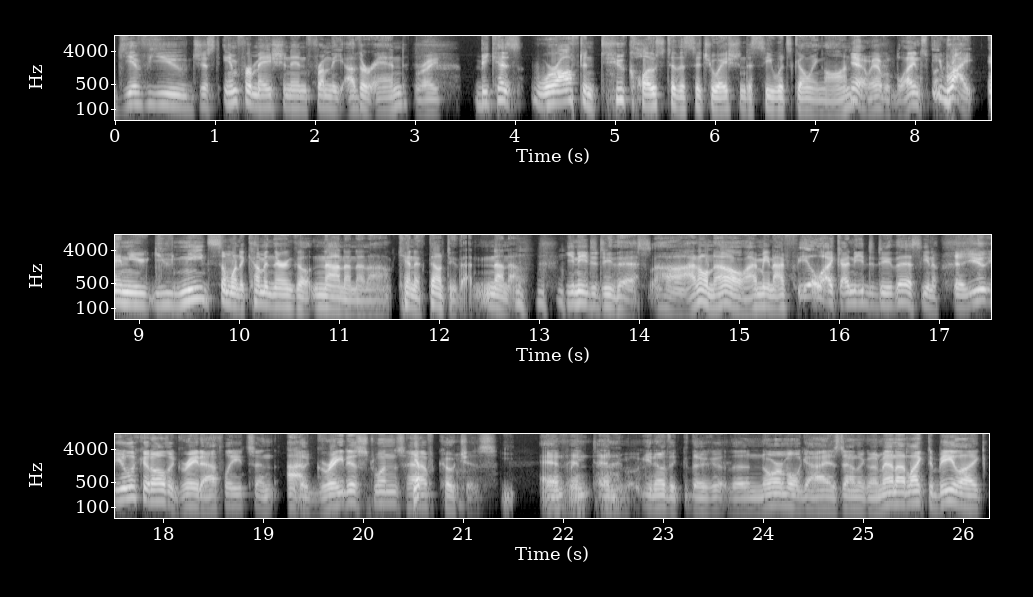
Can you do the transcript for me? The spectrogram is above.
give you just information in from the other end Right. Because we're often too close to the situation to see what's going on. Yeah, we have a blind spot. Right. And you you need someone to come in there and go, no, no, no, no. Kenneth, don't do that. No, no. you need to do this. Uh, I don't know. I mean, I feel like I need to do this, you know. Yeah, you you look at all the great athletes, and Uh, the greatest ones have coaches. And Every and, time. and you know the, the the normal guys down there going, man, I'd like to be like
